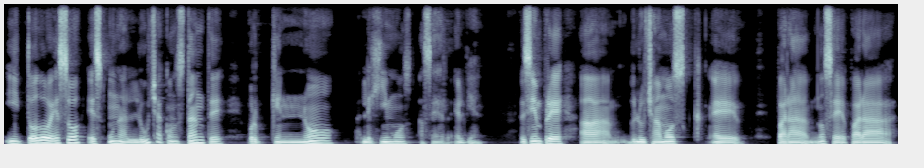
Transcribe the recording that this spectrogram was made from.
Y todo eso es una lucha constante porque no elegimos hacer el bien. Siempre ah, luchamos eh, para, no sé, para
